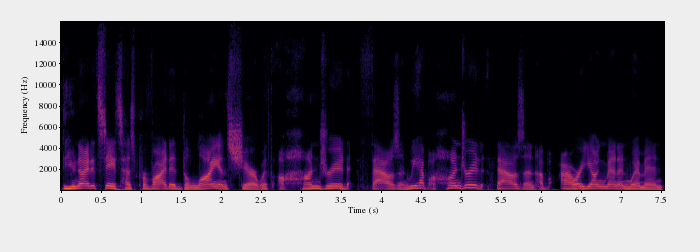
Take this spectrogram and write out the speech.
the United States has provided the lion's share with 100,000. We have 100,000 of our young men and women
